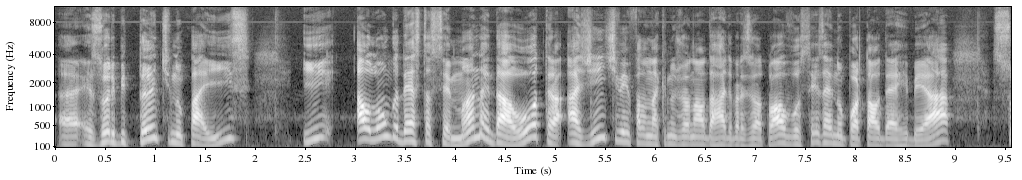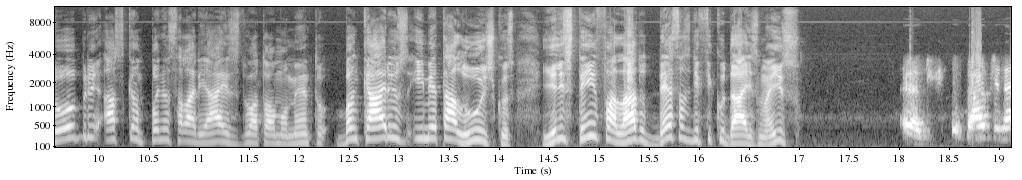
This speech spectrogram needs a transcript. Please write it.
uh, exorbitante no país e ao longo desta semana e da outra, a gente vem falando aqui no Jornal da Rádio Brasil Atual, vocês aí no portal da RBA, sobre as campanhas salariais do atual momento, bancários e metalúrgicos. E eles têm falado dessas dificuldades, não é isso? É, dificuldade, né?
